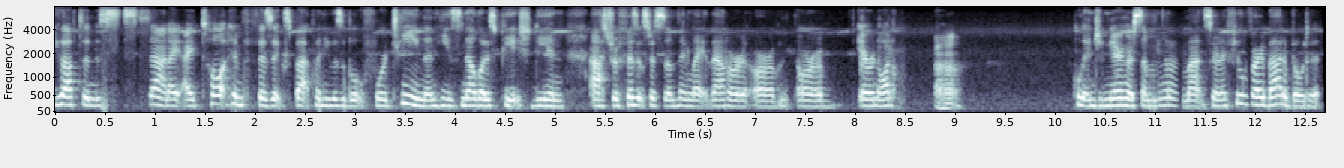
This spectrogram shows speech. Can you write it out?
you have to understand, I, I taught him physics back when he was about 14, and he's now got his PhD in astrophysics or something like that, or, or, or aeronautical Uh-huh. engineering or something like that. And I feel very bad about it.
